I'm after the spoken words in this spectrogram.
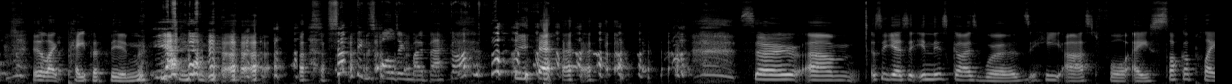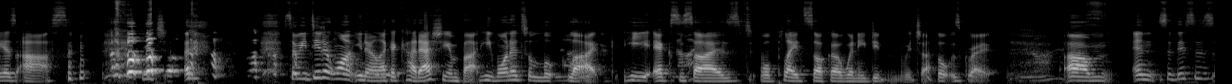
They're like paper thin. yeah. Something's holding my back up. yeah. So, um, so yeah, so in this guy's words, he asked for a soccer player's ass, which. So he didn't want, you know, like a Kardashian butt. He wanted to look like he exercised or played soccer when he didn't, which I thought was great. Um, and so this is,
